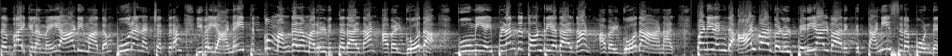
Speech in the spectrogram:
செவ்வாய்க்கிழமை ஆடி மாதம் பூர நட்சத்திரம் இவை அனைத்துக்கும் மங்களம் அருள்வித்ததால் தான் அவள் கோதா. பூமியை பிளந்து தோன்றியதால் தான் அவள் கோதா ஆனாள். பனிரெண்டு ஆழ்வார்களுள் பெரியாழ்வாருக்கு தனி சிறப்பு உண்டு.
